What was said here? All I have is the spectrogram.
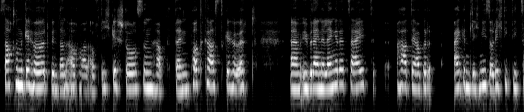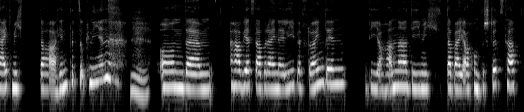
Sachen gehört, bin dann auch mal auf dich gestoßen, habe deinen Podcast gehört ähm, über eine längere Zeit, hatte aber eigentlich nie so richtig die Zeit, mich dahinter zu knien. Mhm. Und ähm, habe jetzt aber eine liebe Freundin, die Johanna, die mich dabei auch unterstützt hat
